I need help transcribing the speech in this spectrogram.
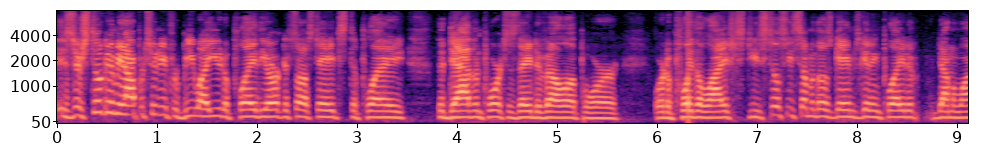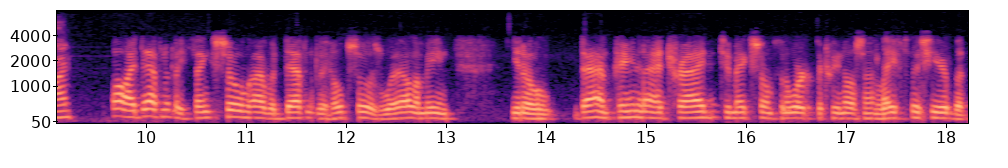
is there still going to be an opportunity for BYU to play the Arkansas States, to play the Davenports as they develop, or or to play the Lifes? Do you still see some of those games getting played down the line? Oh, I definitely think so. I would definitely hope so as well. I mean, you know, Dan Payne and I tried to make something work between us and Life this year, but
